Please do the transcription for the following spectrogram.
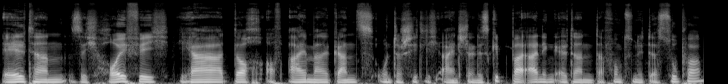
Eltern sich häufig ja doch auf einmal ganz unterschiedlich einstellen. Es gibt bei einigen Eltern, da funktioniert das super.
